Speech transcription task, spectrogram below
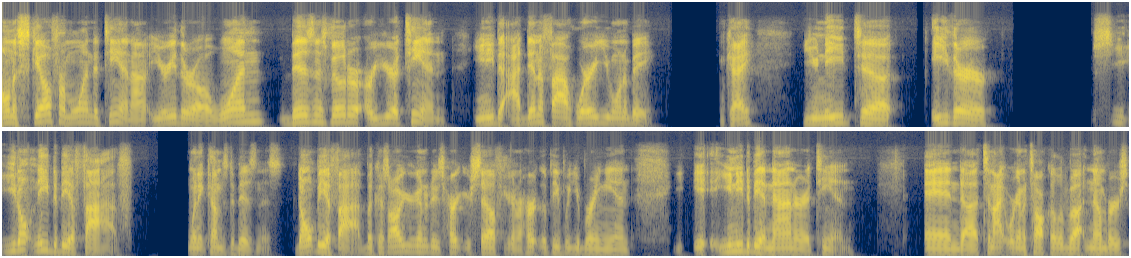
on a scale from one to ten, you're either a one business builder or you're a ten. You need to identify where you want to be. Okay, you need to either you don't need to be a five when it comes to business. Don't be a five because all you're going to do is hurt yourself. You're going to hurt the people you bring in. You need to be a nine or a ten. And uh, tonight we're going to talk a little about numbers,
